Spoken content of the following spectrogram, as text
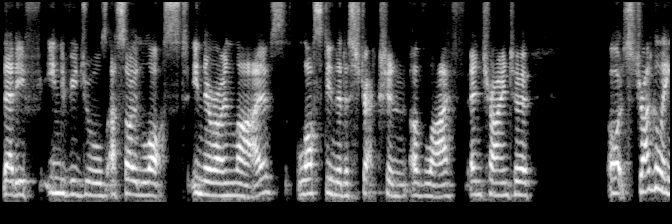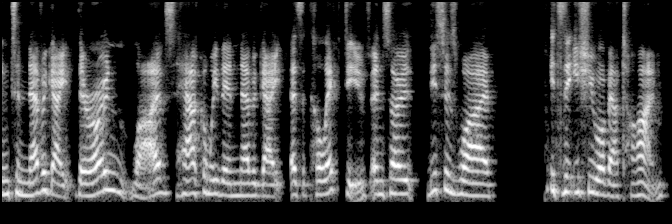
that if individuals are so lost in their own lives, lost in the distraction of life and trying to or struggling to navigate their own lives, how can we then navigate as a collective? And so this is why it's the issue of our time.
